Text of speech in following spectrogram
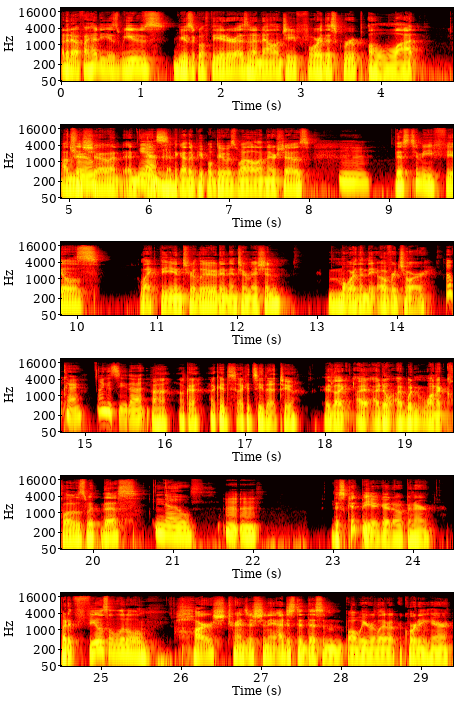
I don't know if I had to use we use musical theater as an analogy for this group a lot on True. this show, and and, yes. and, I think other people do as well on their shows. Mm-hmm. This to me feels like the interlude and intermission more than the overture. Okay, I can see that. Uh huh. Okay, I could I could see that too like I, I don't I wouldn't want to close with this. No. Mm-mm. This could be a good opener, but it feels a little harsh transitioning. I just did this and while we were recording here.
